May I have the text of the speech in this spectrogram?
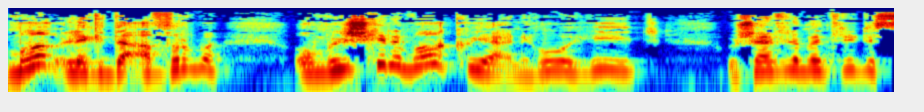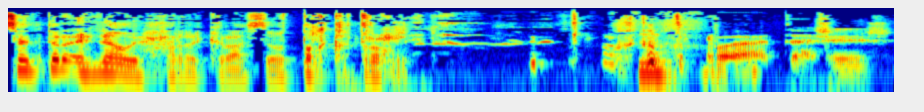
ما لك دا أضربه. ومشكلة ماكو يعني. هو هيج. وشايف لما تريد السنتر هنا ويحرك راسه والطلقه تروح له بعد تحشيش.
